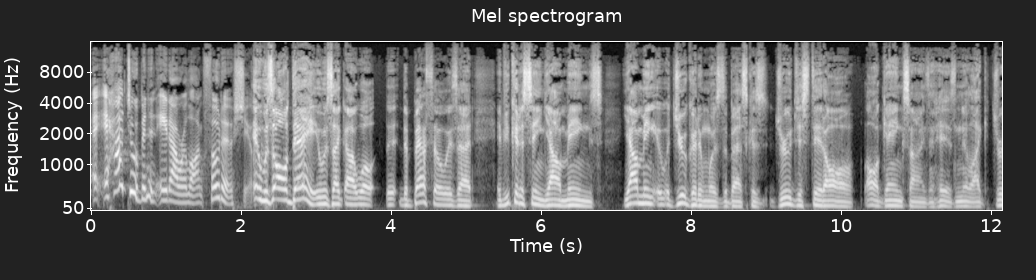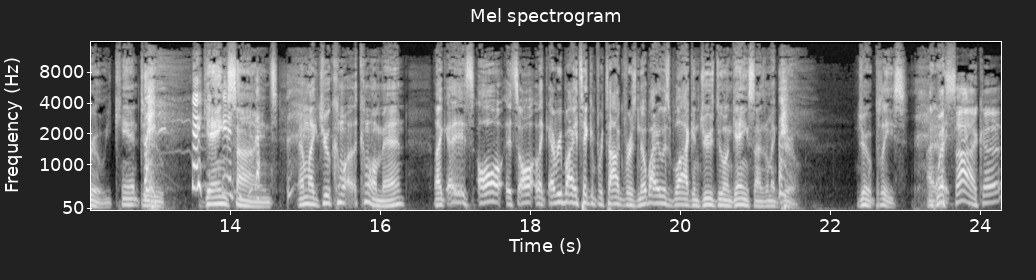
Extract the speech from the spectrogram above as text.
it had to have been an eight hour long photo shoot. It was all day. It was like, uh, well, the, the best though is that if you could have seen Yao Ming's, Yao Ming, it, Drew Gooden was the best because Drew just did all all gang signs in his, and they're like, Drew, you can't do gang can't do signs. And I'm like, Drew, come on, come on, man. Like it's all, it's all like everybody taking photographers. Nobody was black, and Drew's doing gang signs. I'm like, Drew, Drew, please. I- I- West side, cuz.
